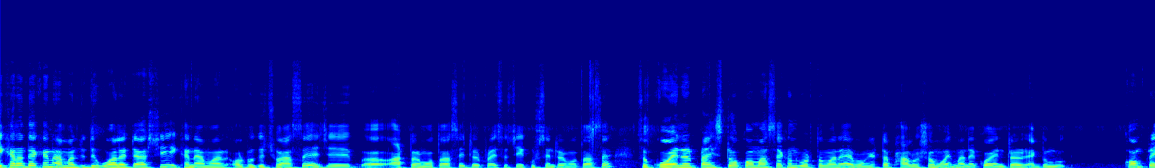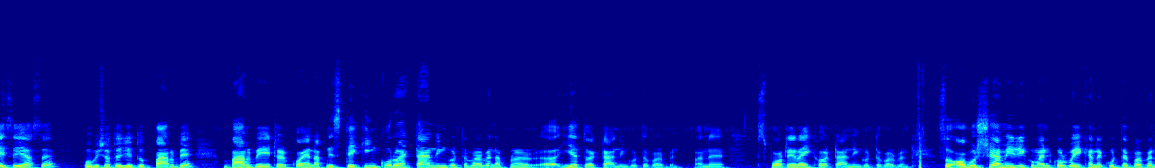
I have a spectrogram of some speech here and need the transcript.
এখানে দেখেন, আমার যদি ওয়ালেটে আসি, এখানে আমার অল্প কিছু আছে যে আটটার মতো আছে, এটার প্রাইস হচ্ছে একুশ সেন্টের মতো আছে। সো কয়েনের প্রাইসটাও কম আছে এখন বর্তমানে এবং একটা ভালো সময় মানে কয়েনটার একদম কম প্রাইসেই আছে। ভবিষ্যতে যেহেতু পারবে, বাড়বে এটার কয়েন আপনি স্টেকিং করেও একটা আর্নিং করতে পারবেন, আপনার ইয়াতেও একটা আর্নিং করতে পারবেন। মানে স্পটে রাইখাও একটা আর্নিং করতে পারবেন। সো অবশ্যই আমি রিকমেন্ড করব, এখানে করতে পারবেন।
